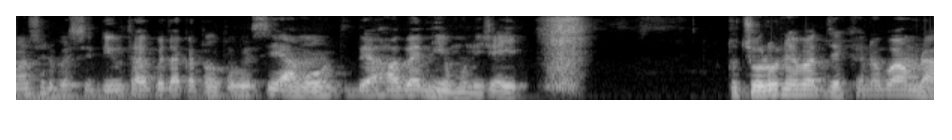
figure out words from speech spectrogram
মাসের বেশি ডিউ থাকবে, তাকে তত বেশি অ্যামাউন্ট দেওয়া হবে নিয়ম অনুযায়ী। তো চলুন এবার দেখে নেব আমরা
